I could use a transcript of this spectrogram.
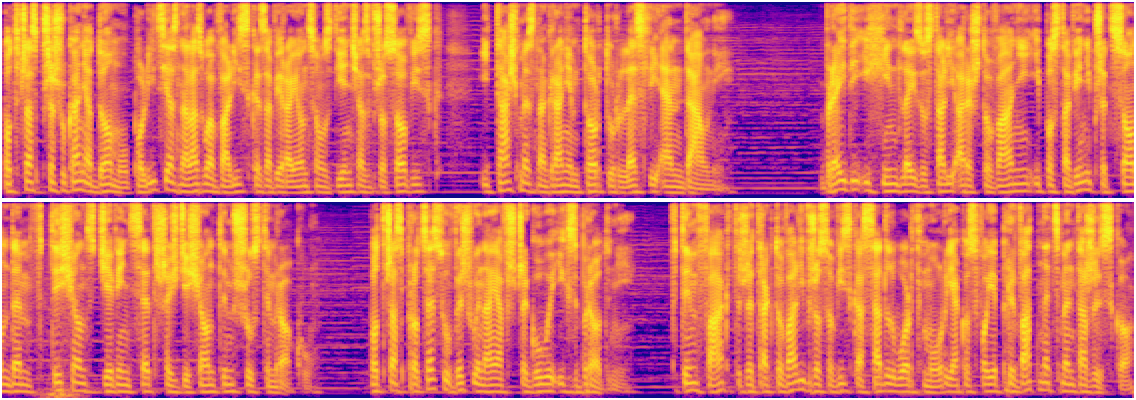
Podczas przeszukania domu policja znalazła walizkę zawierającą zdjęcia z wrzosowisk i taśmę z nagraniem tortur Leslie Ann Downey. Brady i Hindley zostali aresztowani i postawieni przed sądem w 1966 roku. Podczas procesu wyszły na jaw szczegóły ich zbrodni, w tym fakt, że traktowali wrzosowiska Saddleworth Moor jako swoje prywatne cmentarzysko,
